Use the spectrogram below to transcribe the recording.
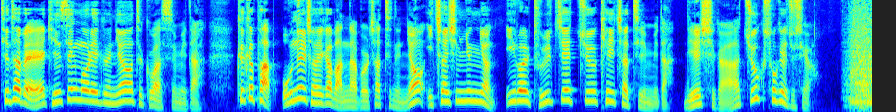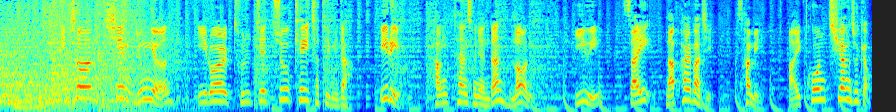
틴탑의 긴 생머리 그녀 듣고 왔습니다. 크크팝, 오늘 저희가 만나볼 차트는요, 2016년 1월 둘째 주 K차트입니다. 니엘씨가 쭉 소개해주세요. 2016년 1월 둘째 주 K차트입니다. 1위 방탄소년단 런 2위 싸이 나팔바지 3위 아이콘 취향저격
